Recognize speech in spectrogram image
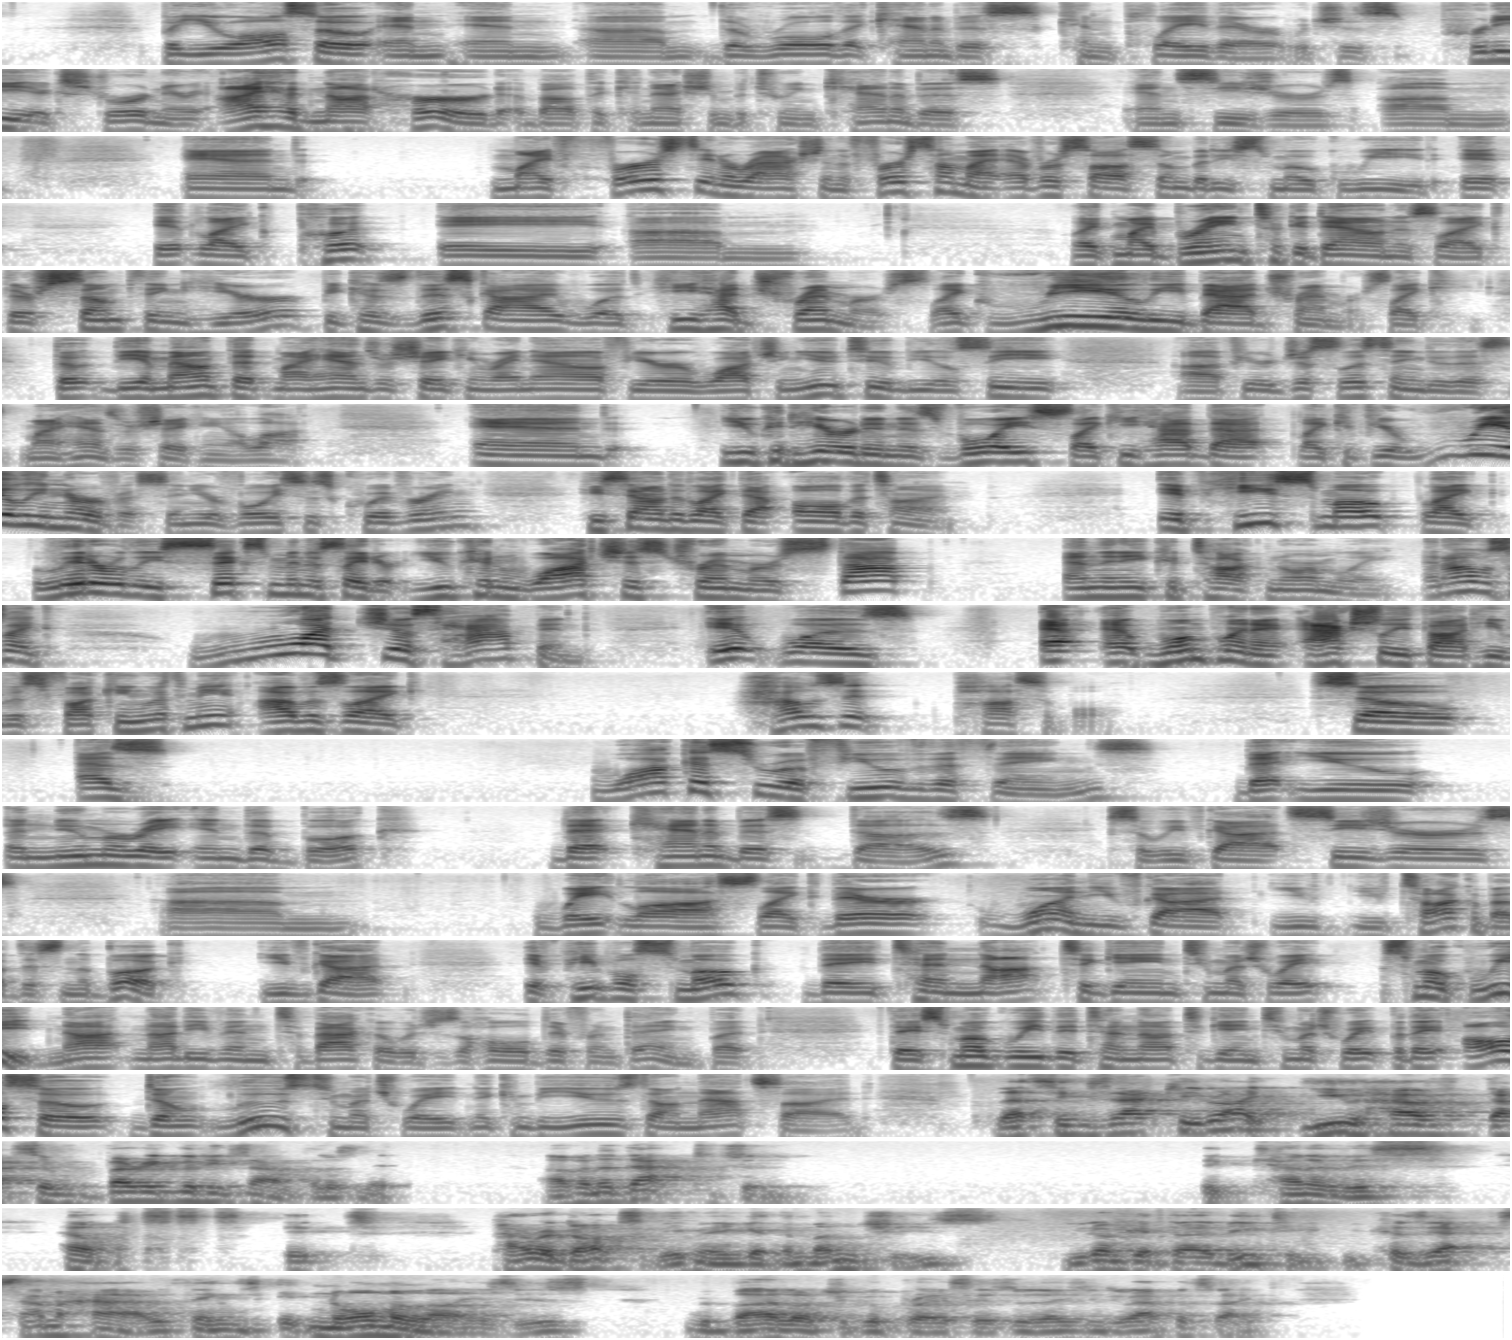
but you also and and um, the role that cannabis can play there, which is pretty extraordinary. I had not heard about the connection between cannabis and seizures. Um, and my first interaction, the first time I ever saw somebody smoke weed, it it like put a um, like my brain took it down as like there's something here because this guy was he had tremors like really bad tremors like the the amount that my hands are shaking right now. If you're watching YouTube, you'll see. Uh, if you're just listening to this, my hands are shaking a lot, and you could hear it in his voice. Like he had that. Like if you're really nervous and your voice is quivering, he sounded like that all the time. If he smoked, like literally six minutes later, you can watch his tremors stop, and then he could talk normally. And I was like, what just happened? It was at, at one point I actually thought he was fucking with me. I was like, how's it possible? So, as walk us through a few of the things that you enumerate in the book that cannabis does. So we've got seizures, um, weight loss. Like there, one you've got you you talk about this in the book. You've got if people smoke, they tend not to gain too much weight. Smoke weed, not not even tobacco, which is a whole different thing. But if they smoke weed, they tend not to gain too much weight. But they also don't lose too much weight, and it can be used on that side. That's exactly right. You have that's a very good example, isn't it, of an adaptogen. The cannabis helps it paradoxically when you get the munchies, you don't get diabetes because somehow things it normalizes the biological process relating to appetite.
